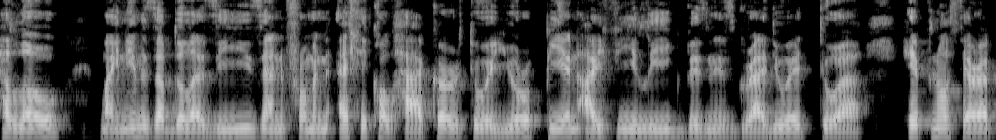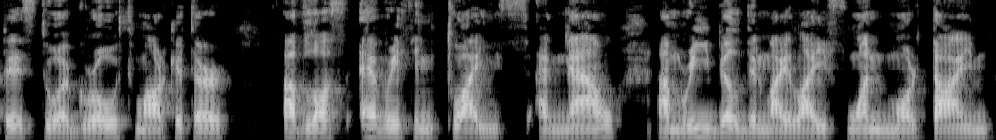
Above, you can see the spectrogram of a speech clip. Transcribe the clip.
Hello, my name is Abdulaziz, and from an ethical hacker to a European Ivy League business graduate to a hypnotherapist to a growth marketer, I've lost everything twice, and now I'm rebuilding my life one more time,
